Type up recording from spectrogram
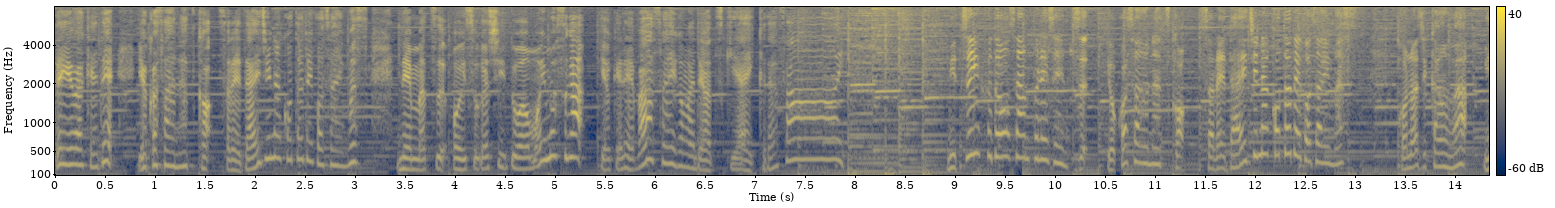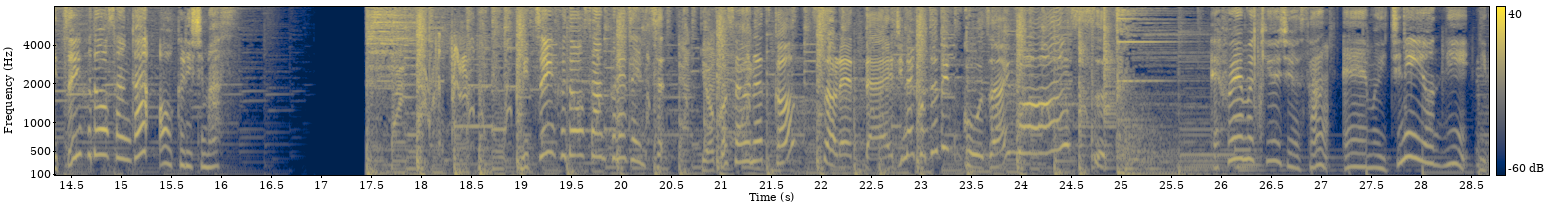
というわけで横澤夏子それ大事なことでございます。年末お忙しいとは思いますがよければ最後までお付き合いください。三井不動産プレゼンツ横澤夏子それ大事なことでございます。この時間は三井不動産がお送りします。三井不動産プレゼンツ横澤夏子それ大事なことでございます。FM93 AM1242 日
